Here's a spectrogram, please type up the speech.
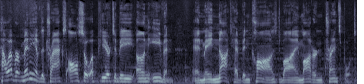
However, many of the tracks also appear to be uneven and may not have been caused by modern transport.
